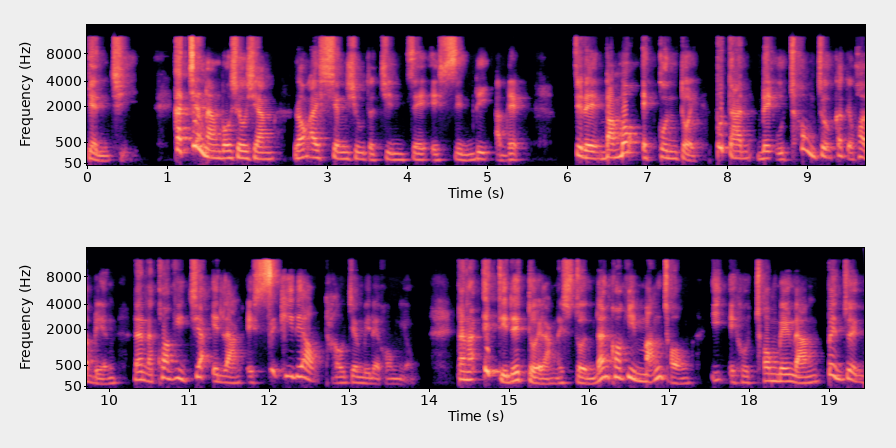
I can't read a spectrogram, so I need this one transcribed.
坚持。甲正人无相像，拢爱承受着真济的心理压力。这个盲目的军队，不但没有创造甲着发明，咱来看见这一人会失去了头前面的方向。但系一直咧对人嘅顺，咱看见盲从，伊会互聪明人变做愚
